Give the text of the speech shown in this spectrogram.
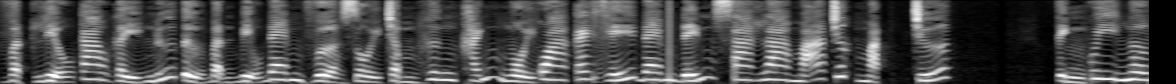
vật liệu cao gầy nữ tử bận biểu đem vừa rồi Trầm Hưng Khánh ngồi qua cái ghế đem đến Sa la mã trước mặt, chứa. Tình quy ngơ.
